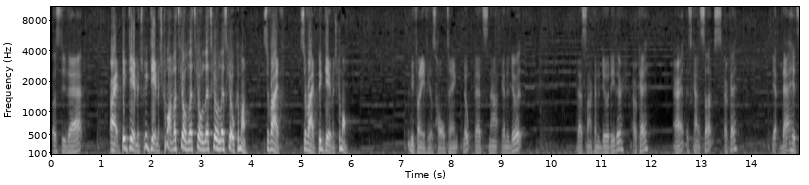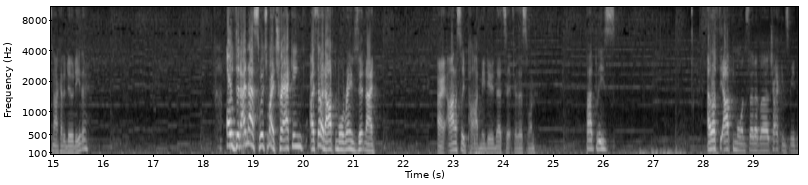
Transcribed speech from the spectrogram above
Let's do that. All right, big damage, big damage. Come on, let's go, let's go, let's go, let's go. Come on. Survive. Survive. Big damage. Come on. It'd be funny if he was whole tank. Nope, that's not to do it. That's not to do it either. Okay. All right, this kind of sucks. Okay. Yep, that hit's not to do it either. Oh, did I not switch my tracking? I thought optimal range, didn't I? All right, honestly, pod me, dude. That's it for this one. Pod, please. I left the optimal instead of uh, tracking speed.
